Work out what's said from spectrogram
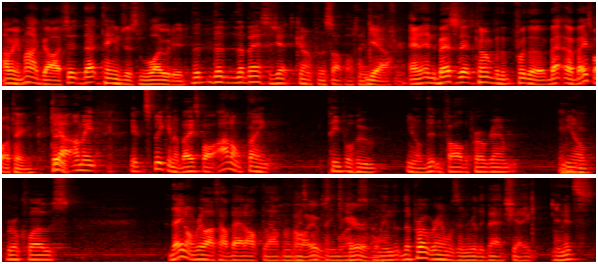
I mean, my gosh, it, that team's just loaded. The, the the best is yet to come for the softball team. Yeah, sure. and and the best is yet to come for the for the ba- uh, baseball team too. Yeah, I mean, it, speaking of baseball, I don't think people who you know didn't follow the program, you know, Mm-hmm. real close, they don't realize how bad off the Alabama Oh, baseball it was team was. terrible. I mean, the, the program was in really bad shape, and it's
